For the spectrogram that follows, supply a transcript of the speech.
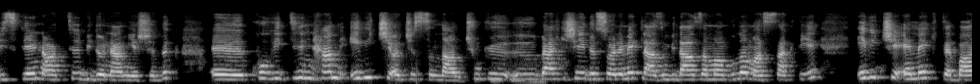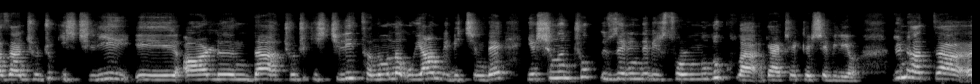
Risklerin arttığı bir dönem yaşadık. Covid'in hem ev içi açısından çünkü belki şey de söylemek lazım bir daha zaman bulamazsak diye ev içi emek de bazen çocuk işçiliği ağırlığında çocuk işçiliği tanımına uyan bir biçimde yaşının çok üzerinde bir sorumlulukla gerçekleşebiliyor. Dün hatta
